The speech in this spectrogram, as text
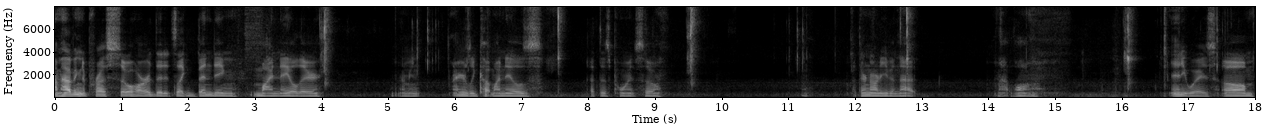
I'm having to press so hard that it's like bending my nail there. I mean, I usually cut my nails at this point, so... But they're not even that, that long. Anyways, um...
